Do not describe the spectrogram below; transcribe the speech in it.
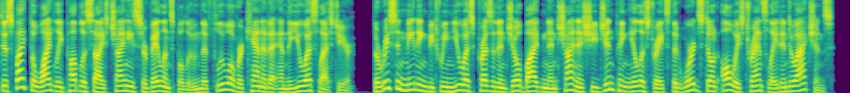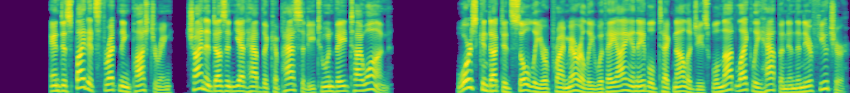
Despite the widely publicized Chinese surveillance balloon that flew over Canada and the US last year, the recent meeting between US President Joe Biden and China's Xi Jinping illustrates that words don't always translate into actions. And despite its threatening posturing, China doesn't yet have the capacity to invade Taiwan. Wars conducted solely or primarily with AI enabled technologies will not likely happen in the near future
